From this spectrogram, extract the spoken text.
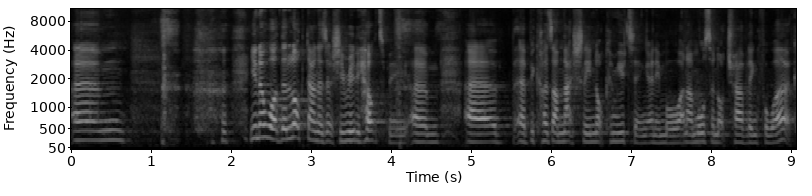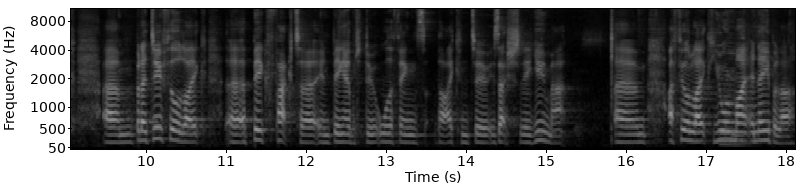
Um, you know what? The lockdown has actually really helped me um, uh, uh, because I'm actually not commuting anymore and I'm also not traveling for work. Um, but I do feel like uh, a big factor in being able to do all the things that I can do is actually you, Matt. Um, I feel like you're mm. my enabler.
